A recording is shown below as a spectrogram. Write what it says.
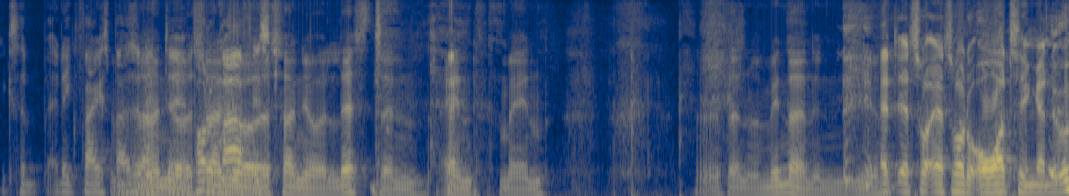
Ikke sådan, er det ikke faktisk bare Så sådan lidt jo, uh, så er jo, pornografisk? så er han jo less than Ant-Man. Så er han mindre end en myre. Jeg, jeg, tror, jeg tror, du overtænker nu.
